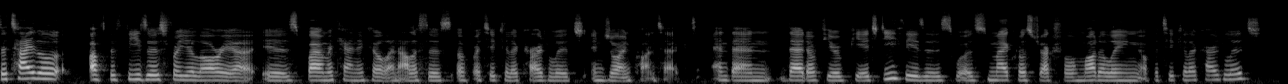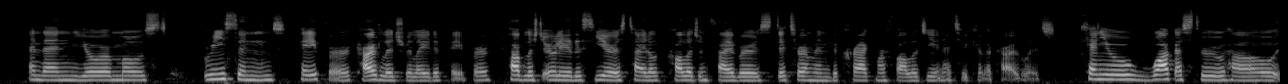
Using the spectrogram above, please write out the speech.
The title of the thesis for your laurea is biomechanical analysis of articular cartilage in joint contact. And then that of your PhD thesis was microstructural modeling of articular cartilage. And then your most recent paper, cartilage related paper, published earlier this year, is titled Collagen Fibers Determine the Crack Morphology in Articular Cartilage. Can you walk us through how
